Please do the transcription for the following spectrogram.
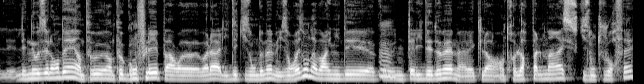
les- les Néo-Zélandais, un peu, un peu gonflés par euh, voilà l'idée qu'ils ont d'eux-mêmes, et ils ont raison d'avoir une idée, euh, Mm. une telle idée d'eux-mêmes avec leur entre leur palmarès et ce qu'ils ont toujours fait.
